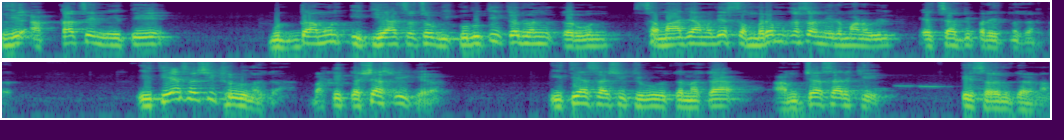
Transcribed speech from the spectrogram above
हे आत्ताचे नेते मुद्दामून इतिहासाचं विकृतीकरण करून समाजामध्ये संभ्रम कसा निर्माण होईल यासाठी प्रयत्न करतात. इतिहासाशी खेळू नका बाकी कशाशी खेळा. इतिहासाशी खेळू नका आमच्यासारखे ते सहन करणार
